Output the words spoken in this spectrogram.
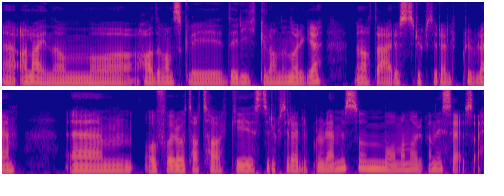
eh, aleine om å ha det vanskelig i det rike landet Norge, men at det er et strukturelt problem. Ehm, og for å ta tak i strukturelle problemer, så må man organisere seg.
